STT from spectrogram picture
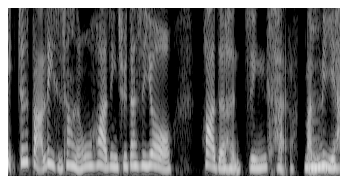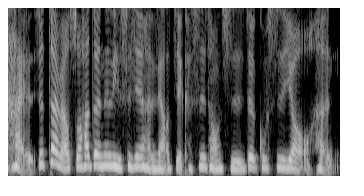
以就是把历史上人物画进去，但是又。画的很精彩，蛮厉害的，就代表说他对那历史事件很了解，可是同时这个故事又很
